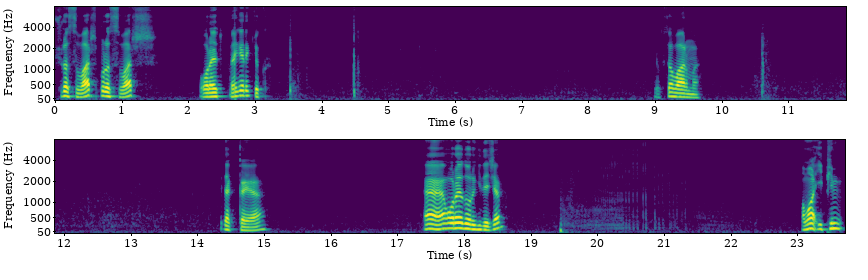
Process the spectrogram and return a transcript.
Şurası var, burası var. Oraya tutmaya gerek yok. Yoksa var mı? Bir dakika ya. He, oraya doğru gideceğim. Ama ipim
